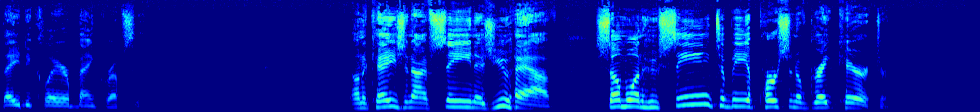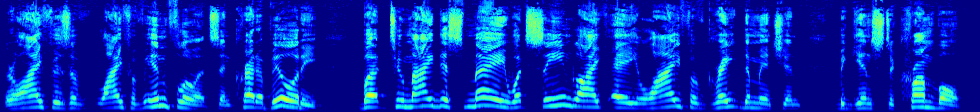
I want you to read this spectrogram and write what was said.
they declare bankruptcy. On occasion, I've seen, as you have, someone who seemed to be a person of great character. Their life is a life of influence and credibility, but to my dismay, what seemed like a life of great dimension begins to crumble.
